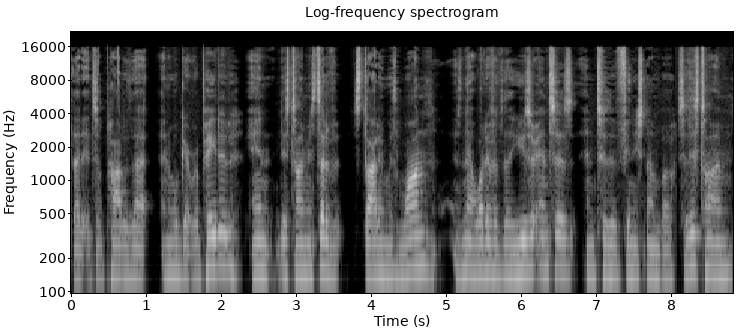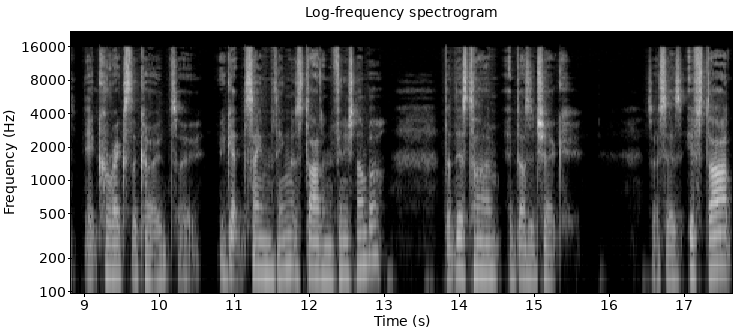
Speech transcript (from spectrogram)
that it's a part of that and will get repeated. And this time, instead of starting with one, is now whatever the user enters into the finish number. So this time it corrects the code. So we get the same thing, the start and finish number, but this time it does a check. So it says if start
